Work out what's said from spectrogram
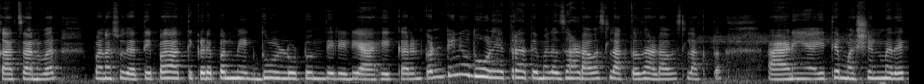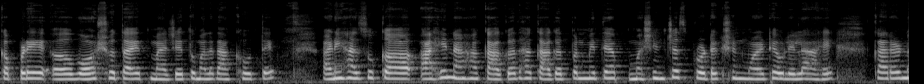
काचांवर. पण असू द्या ते पहा तिकडे पण मी एक धूळ लोटून दिलेली आहे. कारण कंटिन्यू धूळ येत राहते. मला झाडावंच लागतं झाडावंच लागतं. आणि इथे मशीनमध्ये कपडे वॉश होत आहेत माझे. तुम्हाला दाखवते. आणि हा जो का आहे ना हा कागद हा कागद पण मी त्या मशीनच्याच प्रोटेक्शनमुळे ठेवलेला आहे. कारण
